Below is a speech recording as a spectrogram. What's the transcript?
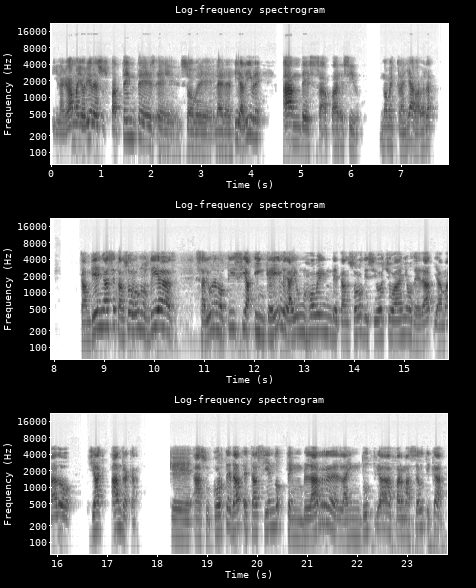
Y la gran mayoría de sus patentes eh, sobre la energía libre han desaparecido. No me extrañaba, ¿verdad? También hace tan solo unos días salió una noticia increíble. Hay un joven de tan solo 18 años de edad llamado Jack Andraka, que a su corta edad está haciendo temblar la industria farmacéutica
